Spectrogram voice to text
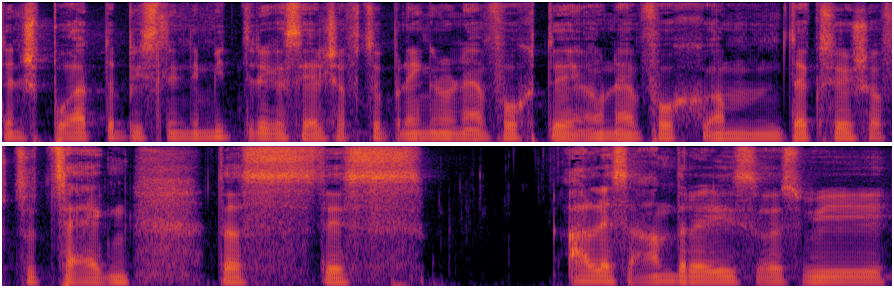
den Sport ein bisschen in die Mitte der Gesellschaft zu bringen und einfach, die, und einfach ähm, der Gesellschaft zu zeigen, dass das alles andere ist als wie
